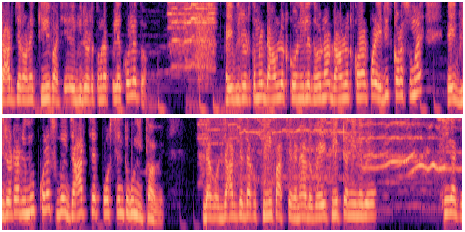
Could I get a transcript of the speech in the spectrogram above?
যার যার অনেক ক্লিপ আছে, এই ভিডিওটা তোমরা প্লে করলে তো? এই ভিডিওটা তোমরা ডাউনলোড করে নিলে, ধরো নাও ডাউনলোড করার পর এডিট করার সময় এই ভিডিওটা রিমুভ করে শুধু যার যার পোর্শনটুকু নিতে হবে। দেখো, যার যে দেখো ক্লিপ আছে এখানে হ্যাঁ দেখো, এই ক্লিপটা নিয়ে নেবে, ঠিক আছে?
